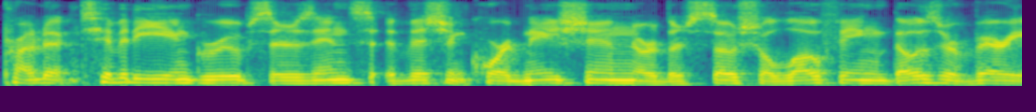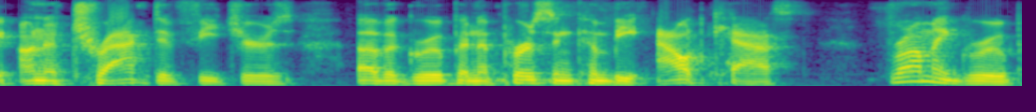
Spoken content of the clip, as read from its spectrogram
productivity in groups, there's insufficient coordination, or there's social loafing. Those are very unattractive features of a group, and a person can be outcast from a group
